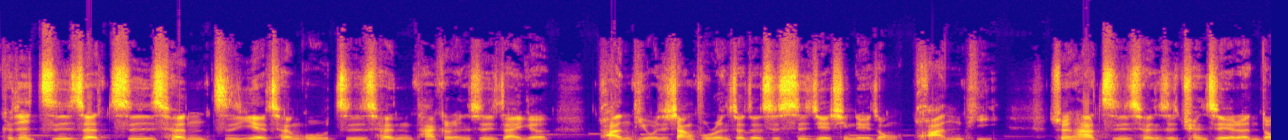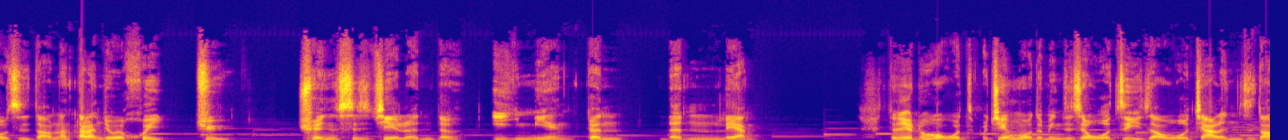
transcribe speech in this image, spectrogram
可是职称、职称、职业称呼、职称，它可能是在一个团体，或是像福伦社，这是世界性的一种团体，所以它的职称是全世界人都知道，那当然就会汇聚全世界人的意念跟能量。而且，如果我我今天我的名字只有我自己知道，我家人知道，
